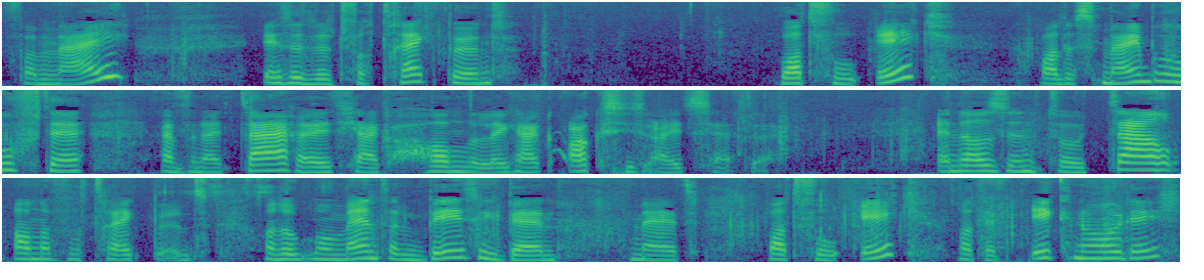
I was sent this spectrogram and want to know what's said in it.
van mij, is het het vertrekpunt wat voel ik? Wat is mijn behoefte? En vanuit daaruit ga ik handelen, ga ik acties uitzetten. En dat is een totaal ander vertrekpunt. Want op het moment dat ik bezig ben met wat voel ik, wat heb ik nodig,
